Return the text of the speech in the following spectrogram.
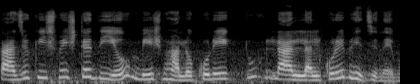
কাজু কিশমিশটা দিয়েও বেশ ভালো করে একটু লাল লাল করে ভেজে নেব।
